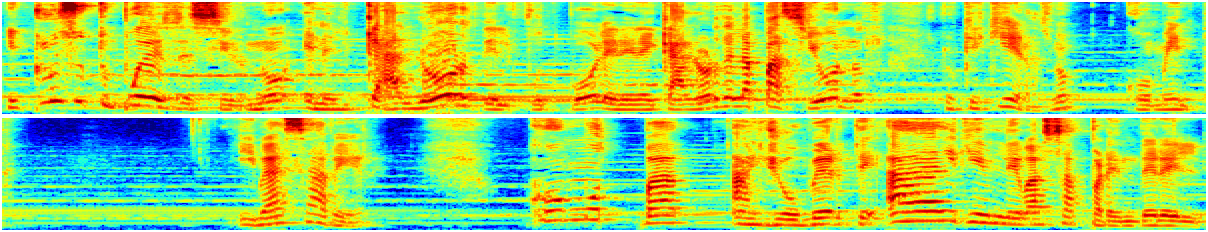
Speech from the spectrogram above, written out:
Incluso tú puedes decir, ¿no? En el calor del fútbol, en el calor de la pasión, lo que quieras, ¿no? Comenta. Y vas a ver cómo va a lloverte. A alguien le vas a prender el,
